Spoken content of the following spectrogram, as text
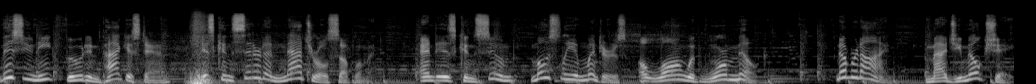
This unique food in Pakistan is considered a natural supplement and is consumed mostly in winters along with warm milk. Number 9. Maggi Milkshake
